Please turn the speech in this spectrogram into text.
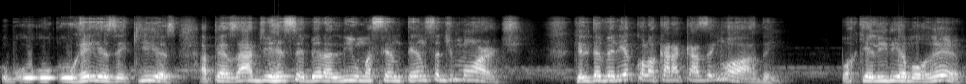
o, o, o, rei Ezequias, apesar de receber ali uma sentença de morte, que ele deveria colocar a casa em ordem, porque ele iria morrer,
